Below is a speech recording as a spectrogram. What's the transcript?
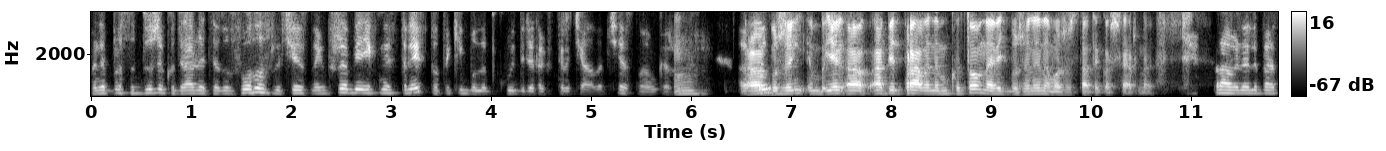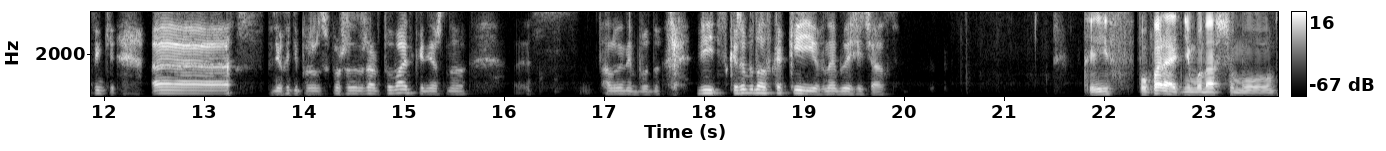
Мене просто дуже кудрявляться тут волоси, чесно. Якщо б я їх не стриг, то такі були б кудрі, так стирчали б, чесно вам кажу. А А, а, а під правильним кутом навіть буженина може стати кошерною. правильно, любесенькі. Е, я хотів пож- пож- жартувати, звісно, але не буду. Віть, скажи, будь ласка, Київ в найближчий час. Київ в попередньому нашому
